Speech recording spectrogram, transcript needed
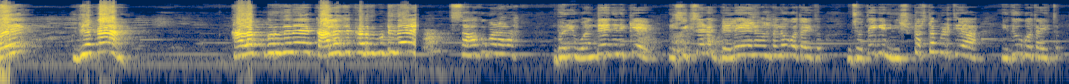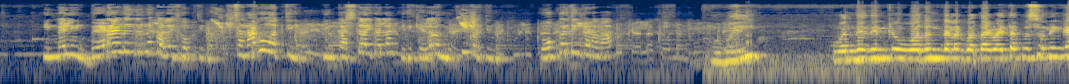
ಓಯ್ ಇದ್ಯಾಕ ಕಾಲಕ್ ಬರ್ದಿನಿ ಕಾಲೇಜ್ ಕಡ್ದು ಬಿಟ್ಟಿದೆ. ಸಾಕು ಕಣವ ಬರೀ ಒಂದೇ ದಿನಕ್ಕೆ ಈ ಶಿಕ್ಷಣಕ್ಕೆ ಬೆಲೆ ಏನು ಅಂತಾನೂ ಗೊತ್ತಾಯ್ತು. ಜೊತೆಗೆ ನಿಷ್ಕಷ್ಟ ಪಡ್ತೀಯಾ? ಇದು ಗೊತ್ತಾಯ್ತು. ಇನ್ಮೇಲೆ ನೀನ್ ಬೇಡ ಅಂದ್ರೂ ಕಾಲೇಜ್ ಹೋಗ್ತೀನಿ. ಚೆನ್ನಾಗೂ ಓದ್ತೀನಿ. ನಿನ್ ಕಷ್ಟ ಆಯ್ತಲ್ಲ ಇದಕ್ಕೆಲ್ಲ ಒಂದ್ ಮಿಟ್ಟಿ ಕೊಡ್ತೀನಿ. ಹೋಗ್ಬರ್ತೀನಿ ಕಣವ ಓಯ್ ಒಂದೇ ದಿನಕ್ಕೆ ಓದನ್ ಬೆಲ್ಲ ಗೊತ್ತಾಗೋಯ್ತಾ ಕುಸು ನಿಂಗ?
